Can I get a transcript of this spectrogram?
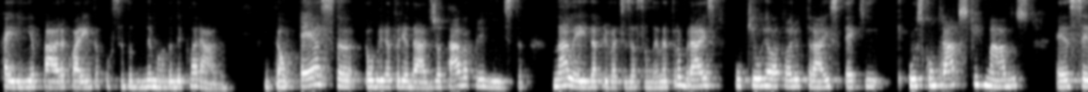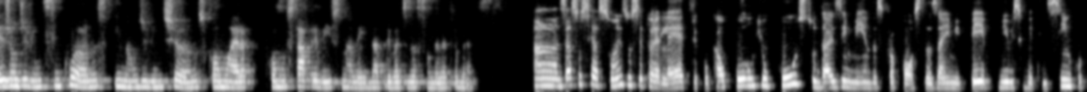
cairia para 40% da demanda declarada. Então, essa obrigatoriedade já estava prevista na lei da privatização da Eletrobras, o que o relatório traz é que os contratos firmados é, sejam de 25 anos e não de 20 anos, como era, como está previsto na lei da privatização da Eletrobras. As associações do setor elétrico calculam que o custo das emendas propostas à MP 1055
